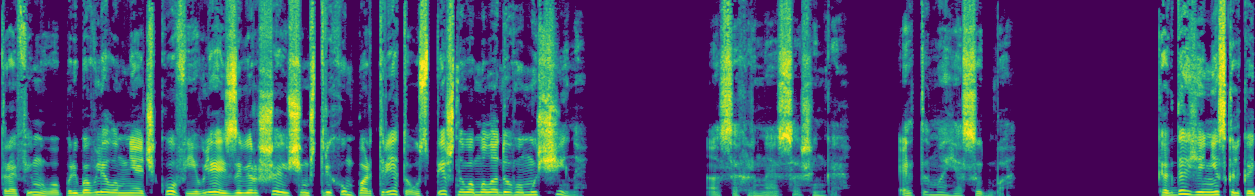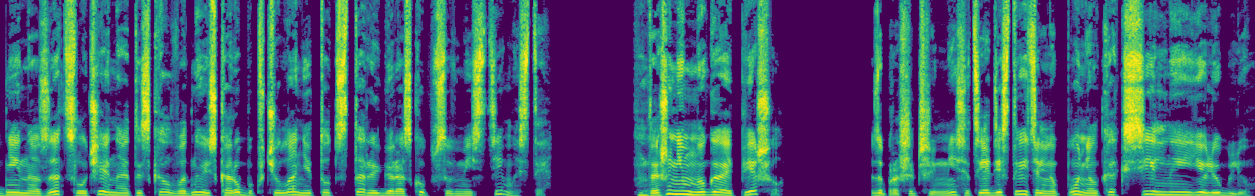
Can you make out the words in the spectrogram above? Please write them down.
Трофимова прибавляла мне очков, являясь завершающим штрихом портрета успешного молодого мужчины. А сахарная Сашенька — это моя судьба. Когда я несколько дней назад случайно отыскал в одной из коробок в чулане тот старый гороскоп совместимости — даже немного опешил. За прошедший месяц я действительно понял, как сильно ее люблю.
